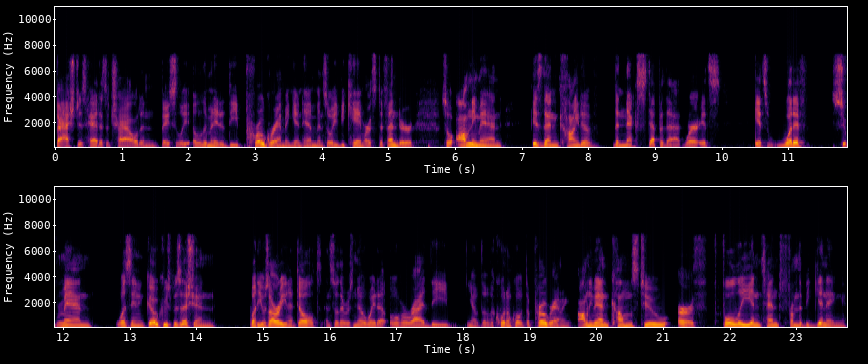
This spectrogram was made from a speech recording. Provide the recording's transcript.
bashed his head as a child and basically eliminated the programming in him, and so he became Earth's defender. So Omni Man is then kind of the next step of that, where it's it's what if Superman was in Goku's position, but he was already an adult, and so there was no way to override the you know the, the quote unquote the programming. Omni Man comes to Earth fully intent from the beginning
